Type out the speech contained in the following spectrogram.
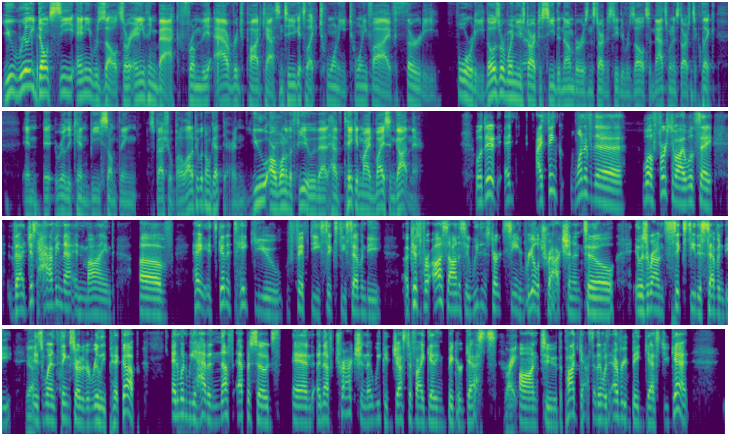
you really don't see any results or anything back from the average podcast until you get to like 20, 25, 30, 40. Those are when you yeah. start to see the numbers and start to see the results. And that's when it starts to click. And it really can be something special. But a lot of people don't get there. And you are one of the few that have taken my advice and gotten there. Well, dude, I think one of the, well, first of all, I will say that just having that in mind of, hey, it's going to take you 50, 60, 70 because uh, for us honestly we didn't start seeing real traction until it was around 60 to 70 yeah. is when things started to really pick up and when we had enough episodes and enough traction that we could justify getting bigger guests right. onto the podcast. And then with every big guest you get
